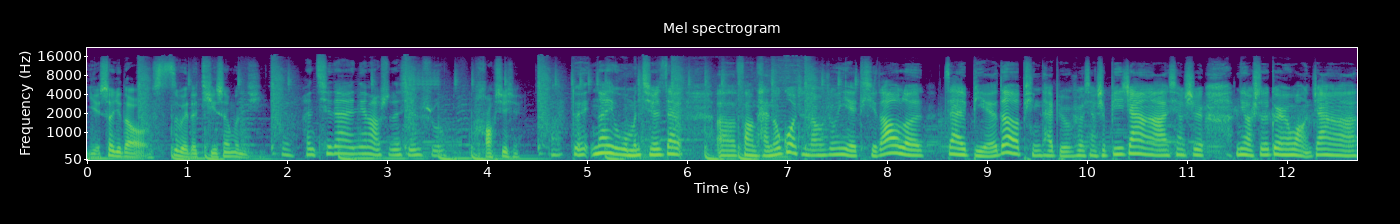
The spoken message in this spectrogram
也涉及到思维的提升问题。对，很期待聂老师的新书。好，谢谢。啊，对，那我们其实，在呃访谈的过程当中也提到了，在别的平台，比如说像是 B 站啊，像是聂老师的个人网站啊，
